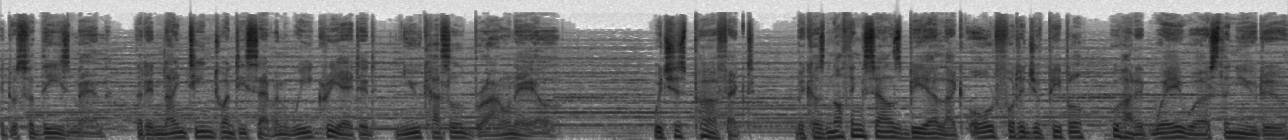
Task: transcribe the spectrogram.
It was for these men that in 1927 we created Newcastle Brown Ale, which is perfect because nothing sells beer like old footage of people who had it way worse than you do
